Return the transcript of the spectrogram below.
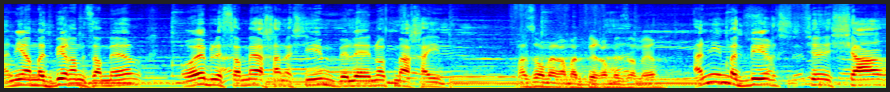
אני המדביר המזמר, אוהב לשמח אנשים וליהנות מהחיים. מה זה אומר המדביר המזמר? אני מדביר ששר,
